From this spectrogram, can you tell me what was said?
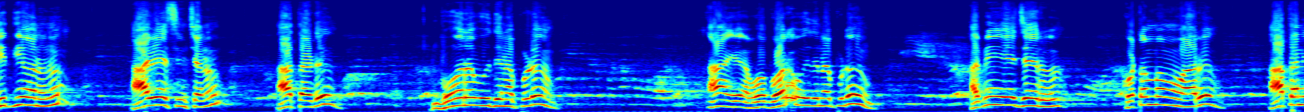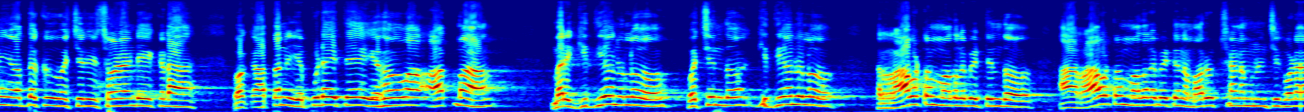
గిద్యోనును ఆవేశించను. అతడు బోర ఊదినప్పుడు ఓ బోర ఊదినప్పుడు అభియేజరు కుటుంబం వారు అతని వద్దకు వచ్చి చూడండి ఇక్కడ ఒక అతను ఎప్పుడైతే యహోవా ఆత్మ మరి గిద్యోనులో వచ్చిందో గిద్యోనులో రావటం మొదలుపెట్టిందో ఆ రావటం మొదలుపెట్టిన మరుక్షణం నుంచి కూడా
